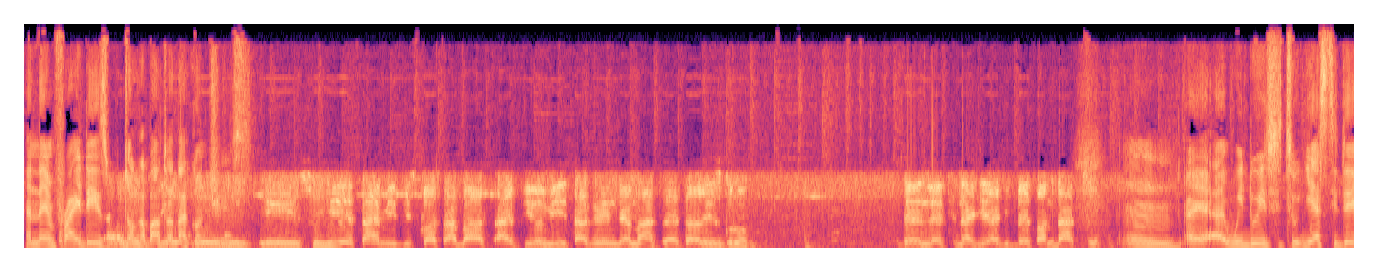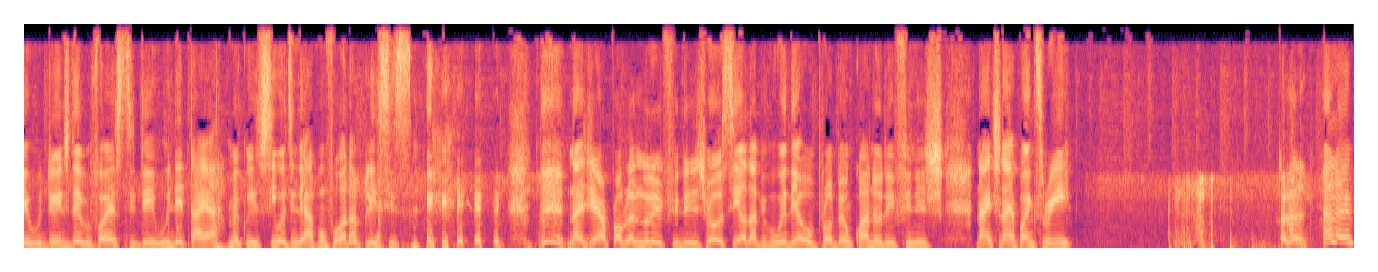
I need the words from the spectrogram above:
And then Fridays we'll talk about You- other countries. You should be a time you discuss about IPOB, tagging them as a terrorist group. Then let Nigeria debate on that too. Eh, eh, we do it to yesterday. We do it day before yesterday. We dey tire. Make we see what they happen for other places. Nigeria problem no dey finish. Make we see other people with their own problem. Kwa no dey finish. Ninety nine point three. Hello. Hello.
